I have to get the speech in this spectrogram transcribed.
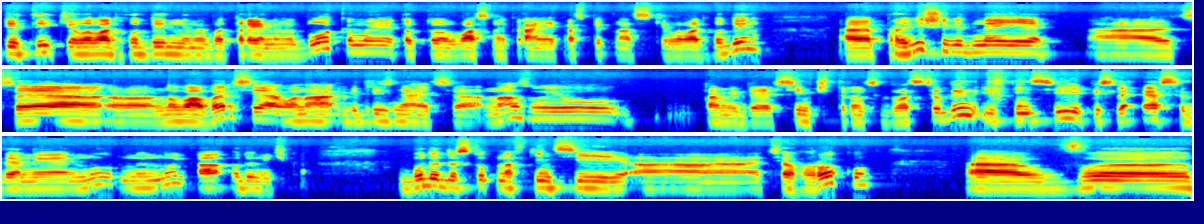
5 кВт годинними батарейними блоками, тобто у вас на екрані якраз 15 кВт годин. Е, правіше від неї е, це е, нова версія, вона відрізняється назвою. Там іде 7, 14, 21, і в кінці після S іде не 0, не 0 а одиничка. Буде доступна в кінці цього року. Е, В,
